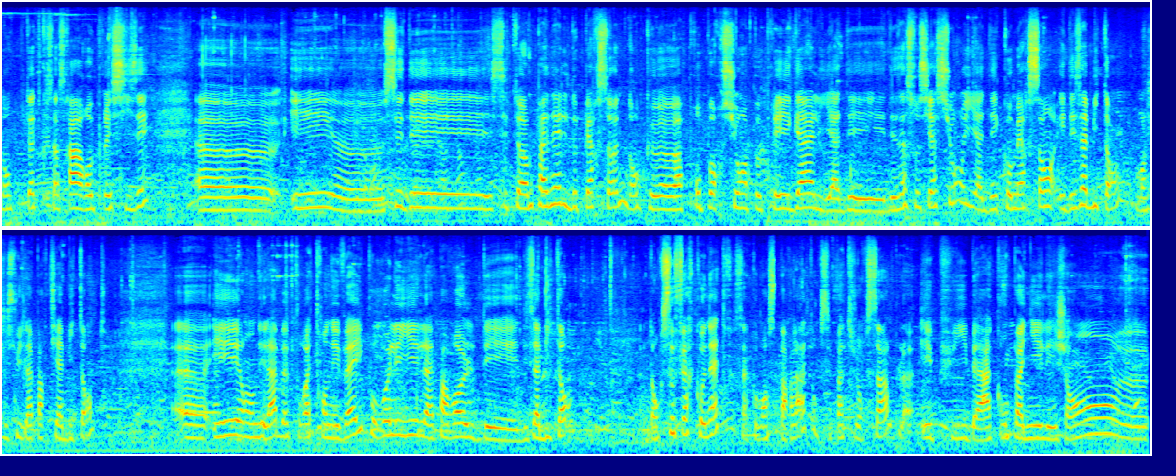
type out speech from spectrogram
donc peut-être que ça sera à repréciser. Euh, et euh, c'est un panel de personnes, donc à proportion à peu près égale, il y a des, des, associations, il y a des commerçants et des habitants. Moi, je suis de la partie habitante. et on est là ben, pour être en éveil, pour relayer la parole des habitants donc se faire connaître, ça commence par là, donc c'est pas toujours simple. Et puis ben, accompagner les gens, euh,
